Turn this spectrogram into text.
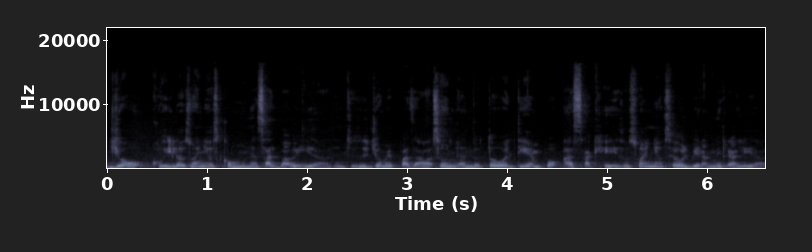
yo cogí los sueños como una salvavidas. Entonces yo me pasaba soñando todo el tiempo hasta que esos sueños se volvieran mi realidad.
